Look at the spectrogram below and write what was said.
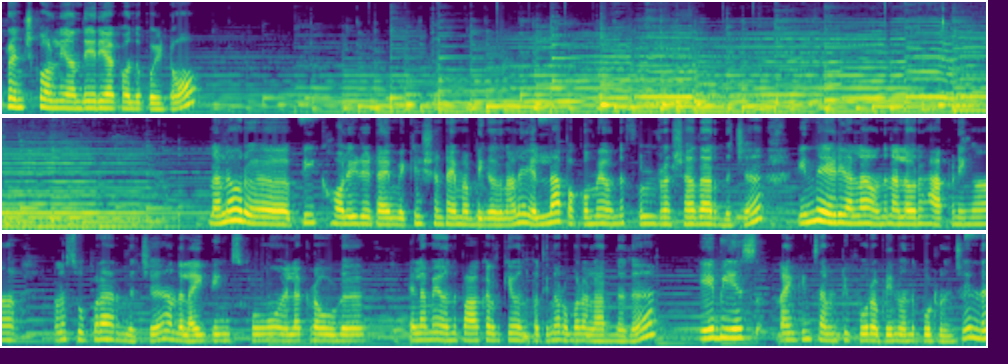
ஃப்ரெஞ்ச் காலனி அந்த ஏரியாவுக்கு வந்து போயிட்டோம். நல்ல ஒரு peak holiday time vacation time அப்படிங்கிறதுனால எல்லா பக்கமுமே வந்து ஃபுல் ரஷ்ஷாக தான் இருந்துச்சு. இந்த ஏரியாலாம் வந்து நல்ல ஒரு ஹாப்பனிங்காக நல்லா சூப்பராக இருந்துச்சு. அந்த லைட்டிங்ஸ்க்கும் எல்லா க்ரௌடு எல்லாமே வந்து பார்க்குறதுக்கே வந்து பார்த்திங்கன்னா ரொம்ப நல்லா இருந்தது. ஏபிஎஸ் நைன்டீன் செவன்ட்டி ஃபோர் அப்படின்னு வந்து போட்டிருந்துச்சு. இந்த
